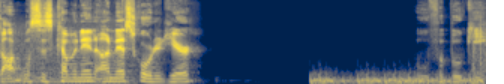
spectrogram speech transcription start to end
Dauntless is coming in unescorted here. Ooh, Fubuki.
